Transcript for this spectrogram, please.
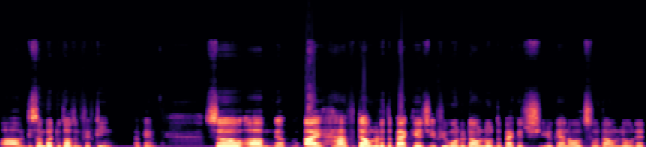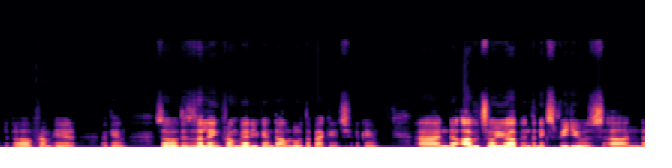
uh, December 2015 okay? So um, I have downloaded the package. If you want to download the package you can also download it uh, from here okay? So this is a link from where you can download the package okay? And I will show you up in the next videos and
